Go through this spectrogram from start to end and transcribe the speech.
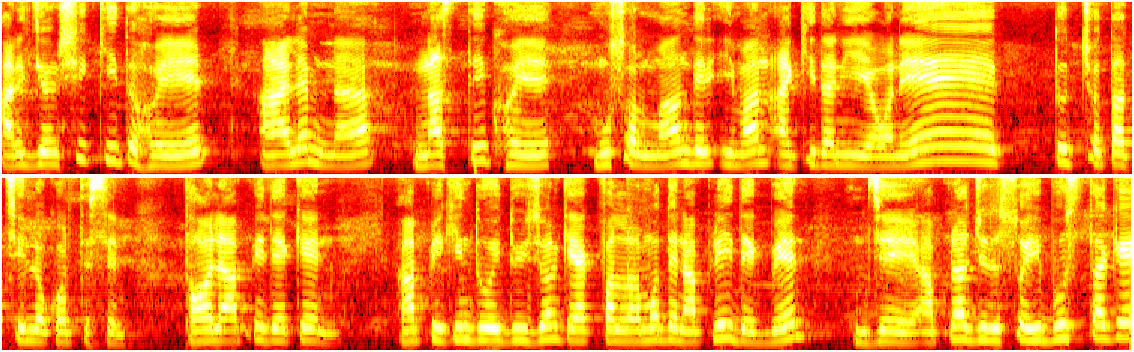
আরেকজন শিক্ষিত হয়ে আলেম না, নাস্তিক হয়ে মুসলমানদের ইমান আকিদা নিয়ে অনেক তুচ্ছ তাচ্ছিল্য করতেছেন। তাহলে আপনি দেখেন, আপনি কিন্তু ওই দুইজনকে এক পাল্লার মধ্যে নাপলেই দেখবেন যে আপনার যদি সহি বুঝ থাকে,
